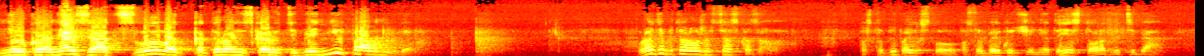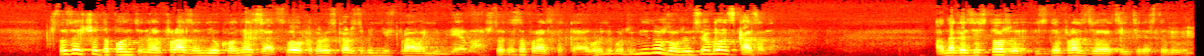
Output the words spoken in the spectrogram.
не уклоняйся от слова, которое они скажут тебе ни вправо, ни влево. Вроде бы Тора уже все сказала. Поступи по их слову, поступи по их учению. Это есть Тора для тебя. Что за еще дополнительная фраза «не уклоняйся от слова, которое скажут тебе ни вправо, ни влево»? Что это за фраза такая? Вроде бы уже не нужно, уже все было сказано. Однако здесь тоже из этой фразы делается интересный вывод.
